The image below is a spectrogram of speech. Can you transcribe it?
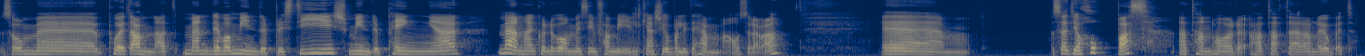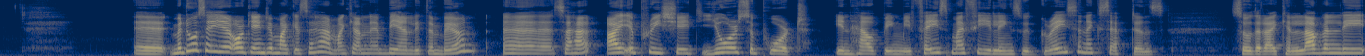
som eh, på ett annat, men det var mindre prestige, mindre pengar, men han kunde vara med sin familj, kanske jobba lite hemma och sådär va. Ehm, så att jag hoppas att han har, har tagit det här andra jobbet. Eh, men då säger Archangel Michael så här, man kan eh, be en liten bön eh, så här. I appreciate your support in helping me face my feelings with grace and acceptance so that I can lovingly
